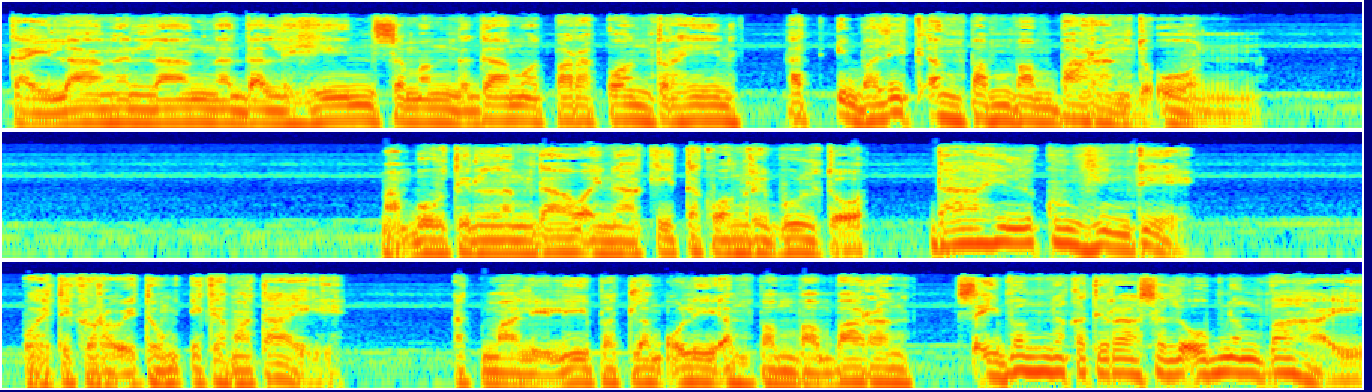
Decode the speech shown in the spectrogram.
Kailangan lang na dalhin sa manggagamot para kontrahin at ibalik ang pambabarang doon. Mabuti na lang daw ay nakita ko ang rebulto dahil kung hindi, pwede ko raw itong ikamatay at malilipat lang uli ang pambabarang sa ibang nakatira sa loob ng bahay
